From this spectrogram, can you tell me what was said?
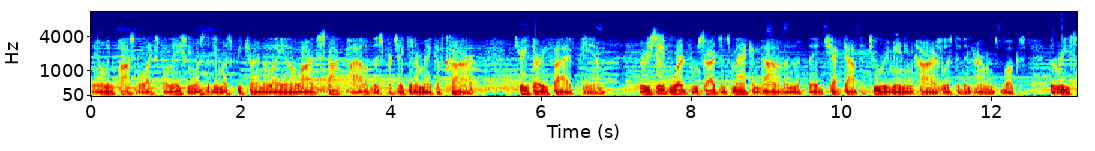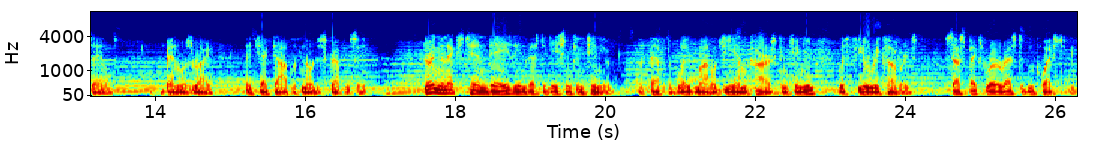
The only possible explanation was that he must be trying to lay in a large stockpile of this particular make of car. 3:35 p.m. We received word from Sergeants Mack and Donovan that they had checked out the two remaining cars listed in Herman's books, the resales. Ben was right. They checked out with no discrepancy. During the next 10 days, the investigation continued. The theft of late model GM cars continued with few recoveries. Suspects were arrested and questioned.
